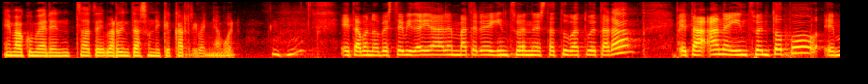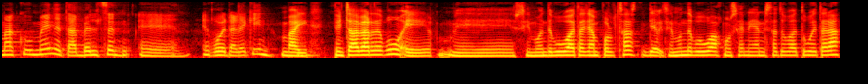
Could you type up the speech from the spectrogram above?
emakumearen zate berdintasunik ekarri, baina bueno, Eta, bueno, beste bidaiaren bat ere egin zuen estatu batuetara, eta han egin zuen topo emakumen eta beltzen e, egoerarekin. Bai, pentsa behar dugu, e, e, Simon de Bua eta Jan Paul Zaz, Simon de Bua junzenean estatu batuetara,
